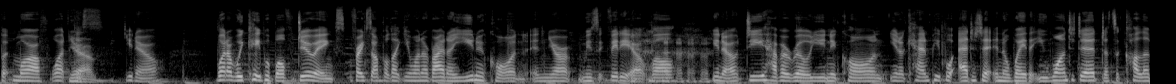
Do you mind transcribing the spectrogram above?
but more of what is Yeah. you know what are we capable of doing? For example, like you want to ride a unicorn in your music video. Well, you know, do you have a real unicorn? You know, can people edit it in a way that you wanted it? Does the color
